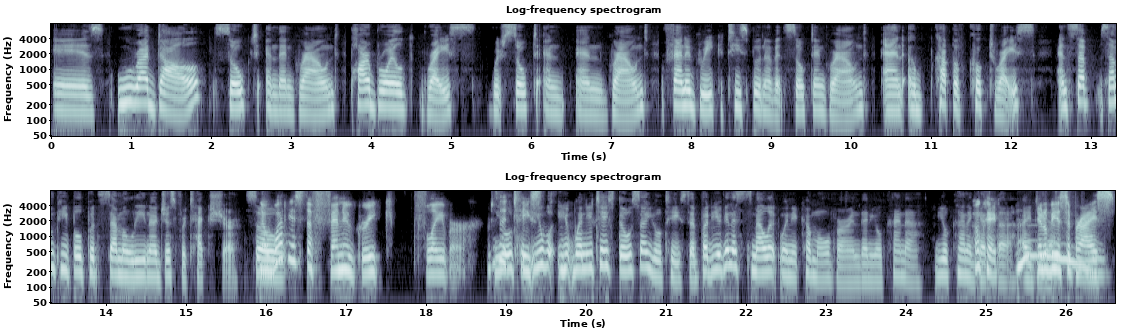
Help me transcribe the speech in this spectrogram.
is urad dal, soaked and then ground, parboiled rice, which soaked and, and ground, fenugreek, a teaspoon of it soaked and ground, and a cup of cooked rice. And some some people put semolina just for texture. So now, what is the fenugreek flavor? You'll taste? you you- when you taste dosa, you'll taste it, but you're gonna smell it when you come over, and then you'll kind of you'll kind of Okay. get the Mm. idea. It'll be a surprise.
